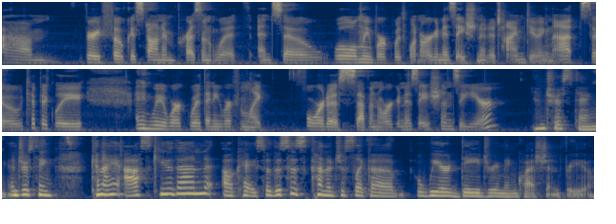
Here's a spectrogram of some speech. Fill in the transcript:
um, very focused on and present with. And so we'll only work with one organization at a time doing that. So typically, I think we work with anywhere from like four to seven organizations a year. Interesting. Interesting. Can I ask you then? Okay, so this is kind of just like a, a weird daydreaming question for you.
